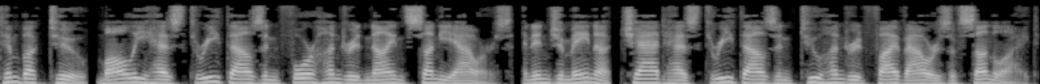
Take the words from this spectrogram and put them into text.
Timbuktu, Mali has 3,409 sunny hours, and in N'Djamena, Chad has 3,205 hours of sunlight.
